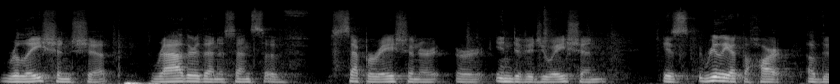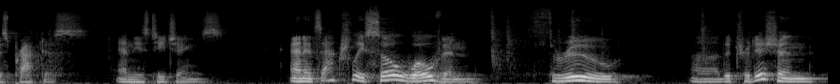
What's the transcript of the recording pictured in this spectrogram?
relationship, rather than a sense of separation or, or individuation, is really at the heart of this practice and these teachings. And it's actually so woven through uh, the tradition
